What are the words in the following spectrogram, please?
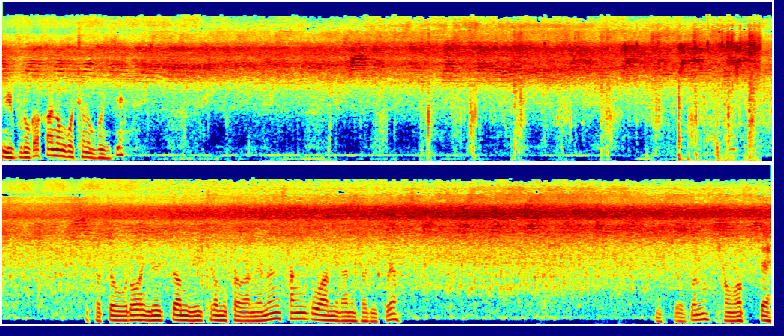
일부러 깎아놓은 것처럼 보이지? 저쪽으로 1.1km 가면은 상고암이라는 절이 있고요. 이쪽은 경업대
